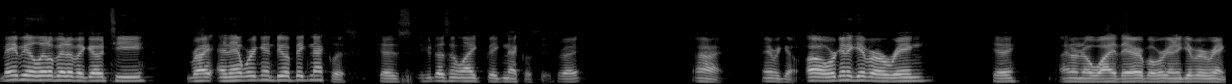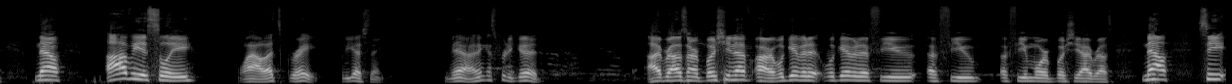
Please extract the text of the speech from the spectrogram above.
Maybe a little bit of a goatee, right? And then we're going to do a big necklace because who doesn't like big necklaces, right? All right, there we go. Oh, we're going to give her a ring. Okay. I don't know why there, but we're going to give her a ring. Now, obviously, wow, that's great. What do you guys think? Yeah, I think that's pretty good. Eyebrows aren't bushy enough. All right, we'll give it. A, we'll give it a few, a few, a few more bushy eyebrows. Now, see,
